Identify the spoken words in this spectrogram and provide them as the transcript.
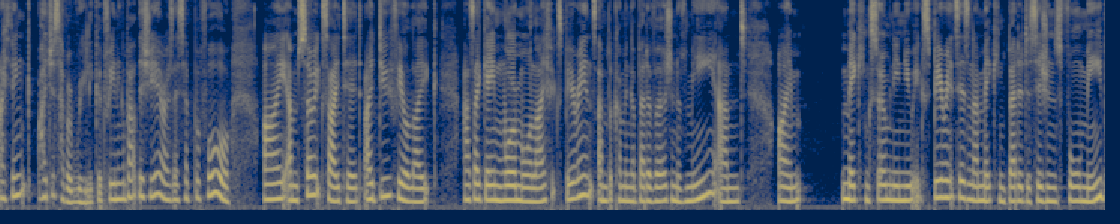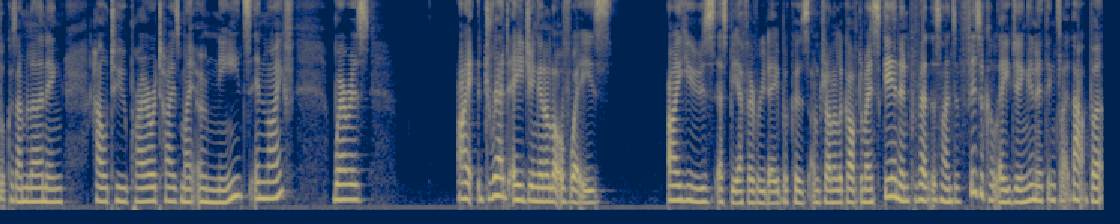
I think I just have a really good feeling about this year. As I said before, I am so excited. I do feel like as I gain more and more life experience, I'm becoming a better version of me and I'm making so many new experiences and I'm making better decisions for me because I'm learning how to prioritize my own needs in life. Whereas I dread aging in a lot of ways. I use SPF every day because I'm trying to look after my skin and prevent the signs of physical aging, you know, things like that. But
